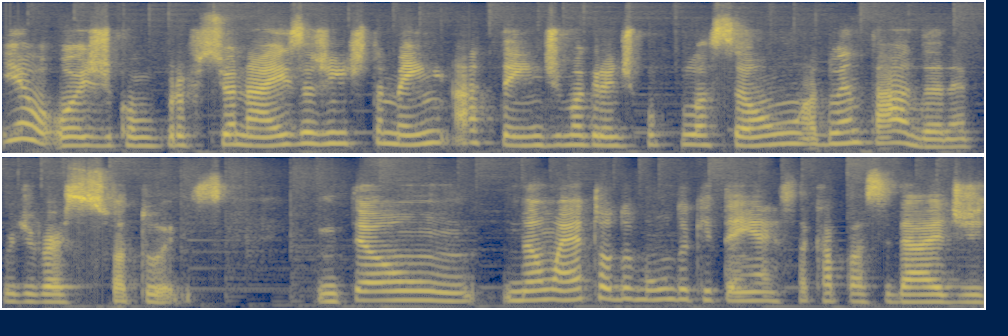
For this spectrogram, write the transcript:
E hoje, como profissionais, a gente também atende uma grande população adoentada, né, por diversos fatores. Então, não é todo mundo que tem essa capacidade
